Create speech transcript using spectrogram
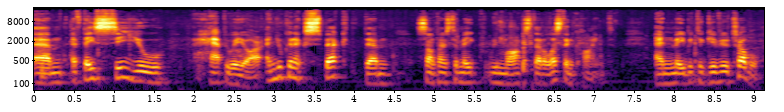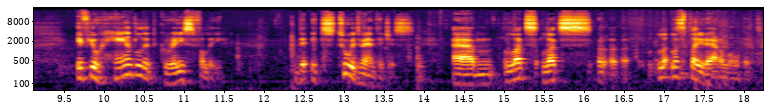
Um, if they see you happy where you are, and you can expect them sometimes to make remarks that are less than kind, and maybe to give you trouble. If you handle it gracefully, it's two advantages. Um, let's let's uh, uh let, us play it out a little bit.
